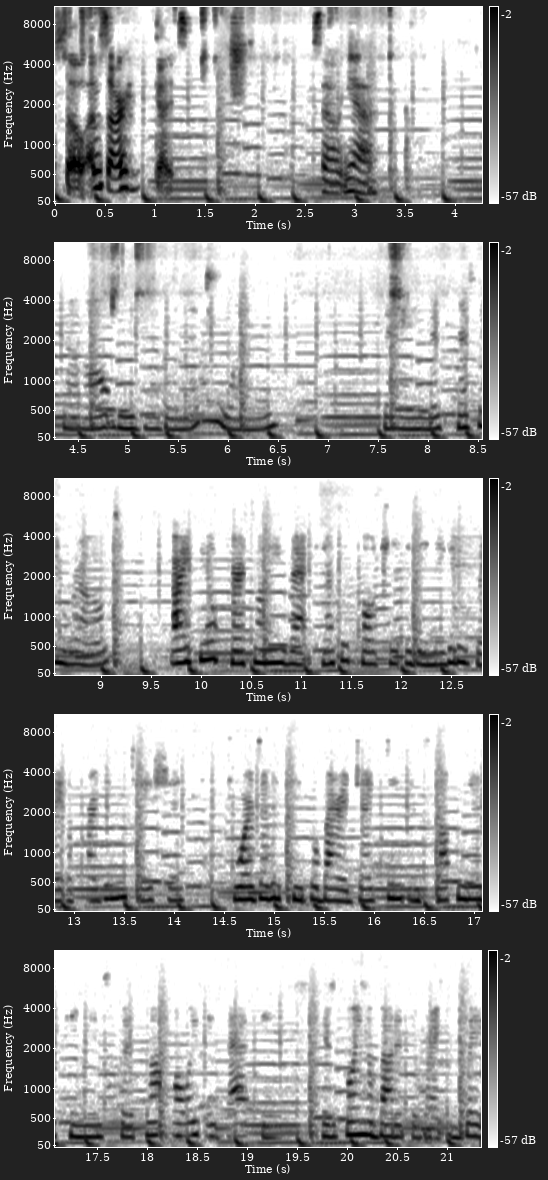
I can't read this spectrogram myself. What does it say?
So I'm sorry, guys. So yeah, So we have another one saying this person wrote, I feel personally that cancel culture is a negative way of argumentation towards other people by rejecting and stopping their opinions, but it's not always a bad thing. It's going about it the right way.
